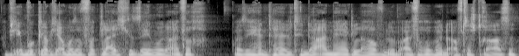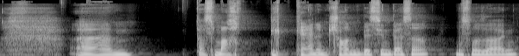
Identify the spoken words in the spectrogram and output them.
Habe ich irgendwo, glaube ich, auch mal so einen Vergleich gesehen, wo du einfach quasi Handheld hinter einem hergelaufen, einfach über auf der Straße. Ähm, das macht die Canon schon ein bisschen besser, muss man sagen.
